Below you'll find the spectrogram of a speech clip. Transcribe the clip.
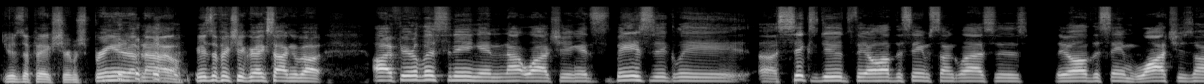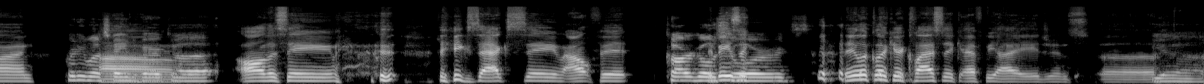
Here's a picture. I'm just bringing it up now. Here's a picture Greg's talking about. Uh, if you're listening and not watching, it's basically uh, six dudes. They all have the same sunglasses. They all have the same watches on. Pretty much same um, haircut. All the same, the exact same outfit cargo shorts. they look like your classic FBI agents. Uh, yeah.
